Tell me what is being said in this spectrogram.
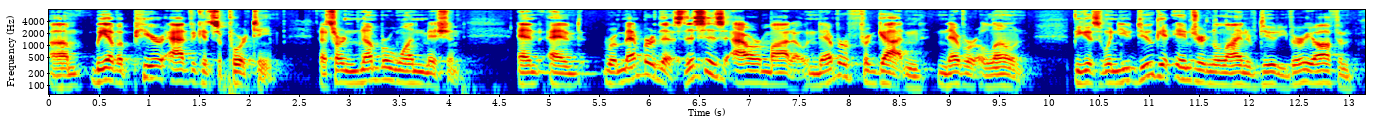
Um, we have a peer advocate support team. That's our number one mission. And, and remember this this is our motto never forgotten, never alone. Because when you do get injured in the line of duty, very often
